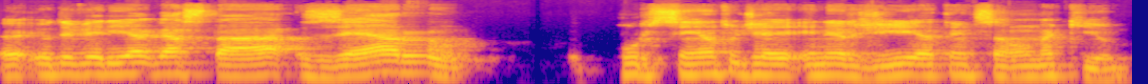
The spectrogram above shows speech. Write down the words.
é, eu deveria gastar 0% de energia e atenção naquilo.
